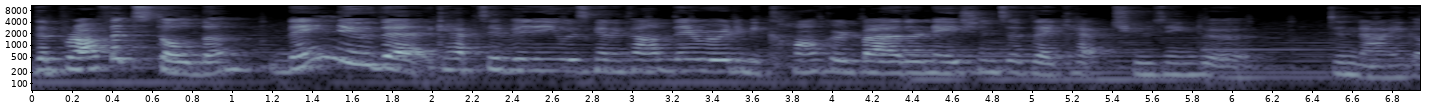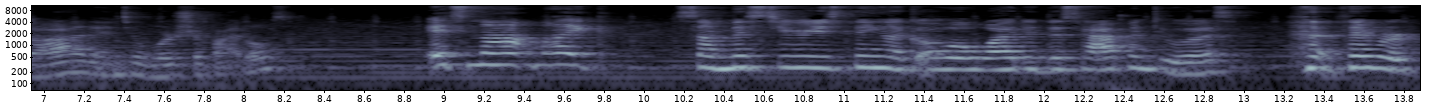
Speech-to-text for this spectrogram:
the prophets told them they knew that captivity was going to come. They were going to be conquered by other nations if they kept choosing to deny God and to worship idols. It's not like some mysterious thing like, oh, why did this happen to us? there were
